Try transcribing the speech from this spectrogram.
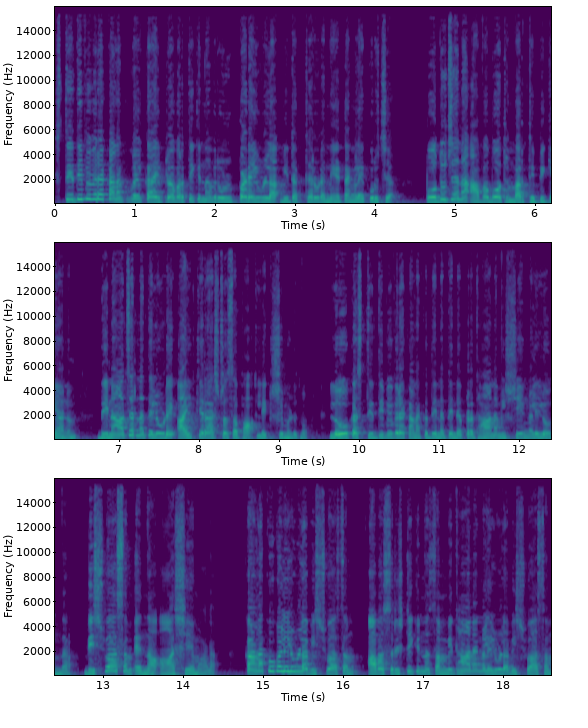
സ്ഥിതിവിവര കണക്കുകൾക്കായി പ്രവർത്തിക്കുന്നവരുൾപ്പെടെയുള്ള വിദഗ്ധരുടെ നേട്ടങ്ങളെക്കുറിച്ച് പൊതുജന അവബോധം വർദ്ധിപ്പിക്കാനും ദിനാചരണത്തിലൂടെ ഐക്യരാഷ്ട്രസഭ ലക്ഷ്യമിടുന്നു. ലോക സ്ഥിതിവിവര കണക്ക് ദിനത്തിന്റെ പ്രധാന വിഷയങ്ങളിലൊന്ന് വിശ്വാസം എന്ന ആശയമാണ്. കണക്കുകളിലുള്ള വിശ്വാസം അവ സൃഷ്ടിക്കുന്ന സംവിധാനങ്ങളിലുള്ള വിശ്വാസം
